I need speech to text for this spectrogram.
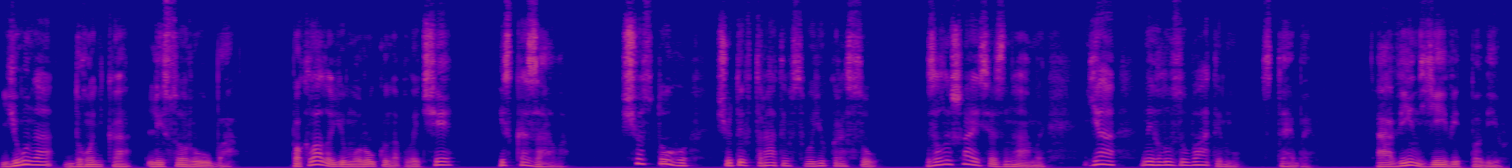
юна донька лісоруба, поклала йому руку на плече і сказала Що з того, що ти втратив свою красу? Залишайся з нами, я не глузуватиму з тебе. А він їй відповів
